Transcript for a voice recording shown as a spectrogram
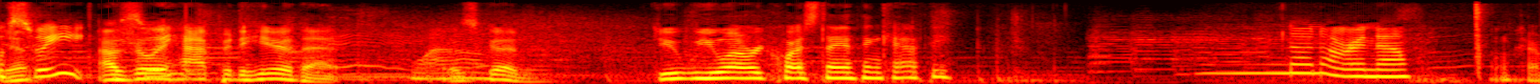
Oh, Yep. sweet. I was really Sweet. happy to hear that. Wow. It was good. Do you, you want to request anything, Kathy? No, not right now. Okay.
